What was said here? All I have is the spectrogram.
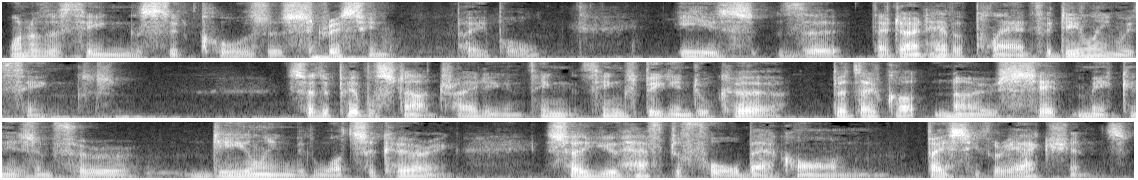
One of the things that causes stress in people is that they don't have a plan for dealing with things. So the people start trading and thing, things begin to occur, but they've got no set mechanism for dealing with what's occurring. So you have to fall back on basic reactions.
